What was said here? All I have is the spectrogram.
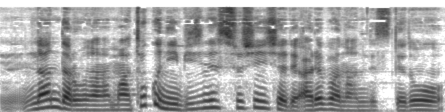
なんだろうな、まあ、特にビジネス初心者であればなんですけど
